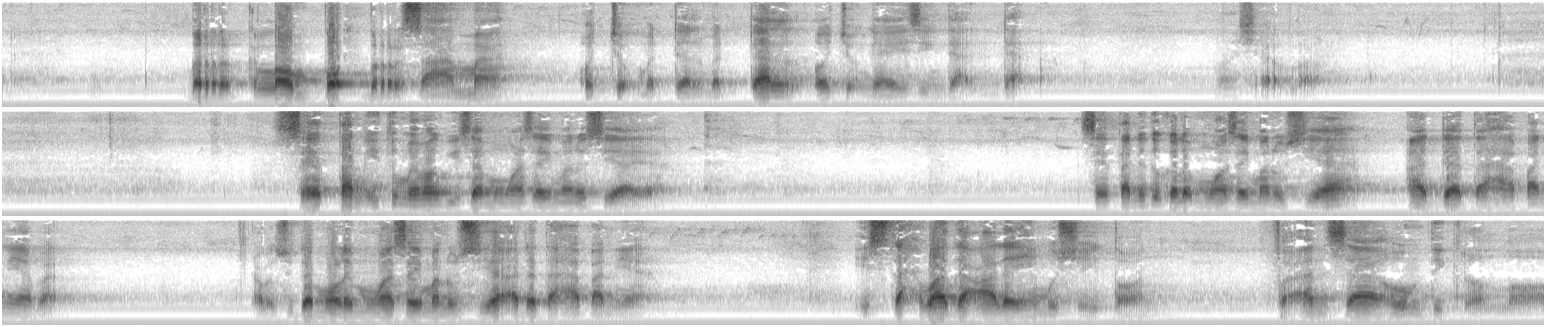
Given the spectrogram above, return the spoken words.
berkelompok bersama. Ojo medal-medal ojo gawe sing ndak Masya Allah setan itu memang bisa menguasai manusia ya. Setan itu kalau menguasai manusia ada tahapannya Pak. Kalau sudah mulai menguasai manusia ada tahapannya. Istahwadha alaihimus syaitan fa'ansahum dzikrallah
